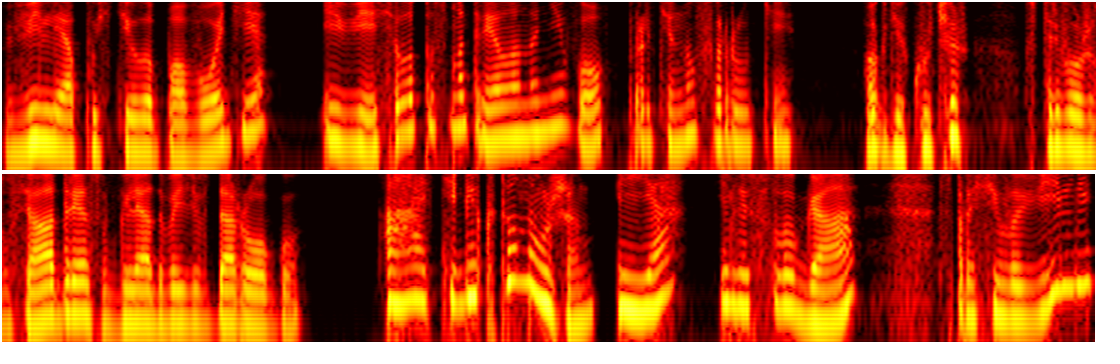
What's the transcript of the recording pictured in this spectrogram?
Вилли опустила поводья и весело посмотрела на него, протянув руки. «А где кучер?» — встревожился Адриас, вглядываясь в дорогу. «А тебе кто нужен? Я или слуга?» — спросила Вилли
